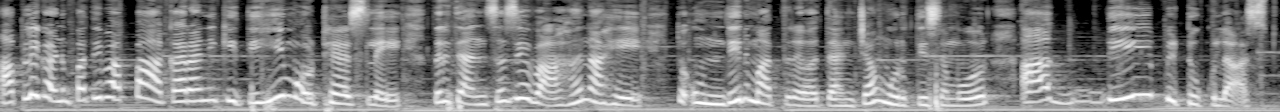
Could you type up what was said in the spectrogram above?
आपले गणपती बाप्पा आकाराने कितीही मोठे असले तरी त्यांचं जे वाहन आहे तो उंदीर मात्र त्यांच्या मूर्तीसमोर अगदी पिटुकला असतो.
